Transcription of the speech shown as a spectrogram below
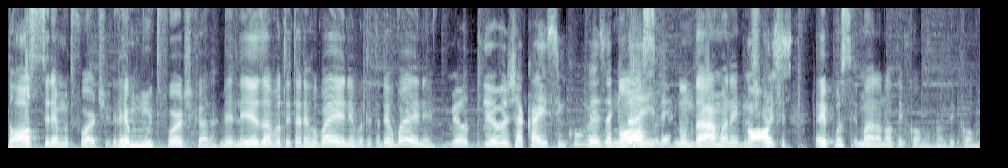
Nossa, ele é muito forte. Ele é muito forte, cara. Beleza, vou tentar derrubar ele. Vou tentar derrubar ele. Meu Deus, já caí cinco vezes aqui nossa, da ilha. não dá, mano. É impossível. É impossível. Mano, não tem como. Não tem como.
